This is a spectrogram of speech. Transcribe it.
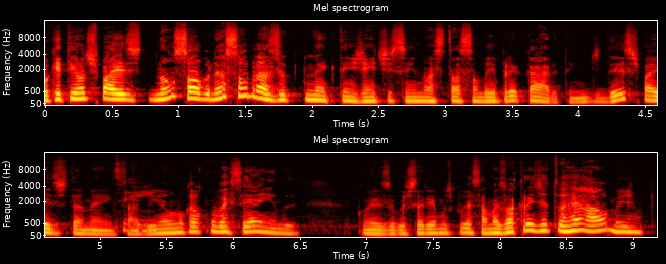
Porque tem outros países, não só, não é só o Brasil né, que tem gente assim, numa situação bem precária, tem de- desses países também, Sim. sabe? E eu nunca conversei ainda com eles. Eu gostaria muito de conversar, mas eu acredito real mesmo que,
